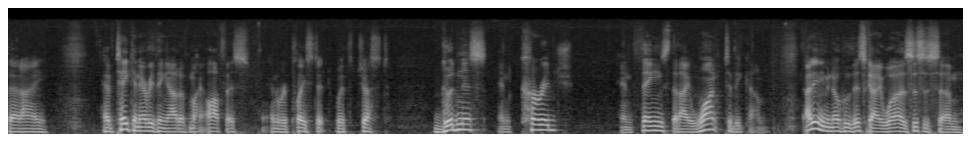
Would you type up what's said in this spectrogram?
that I have taken everything out of my office and replaced it with just goodness and courage and things that I want to become. I didn't even know who this guy was. This is um,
